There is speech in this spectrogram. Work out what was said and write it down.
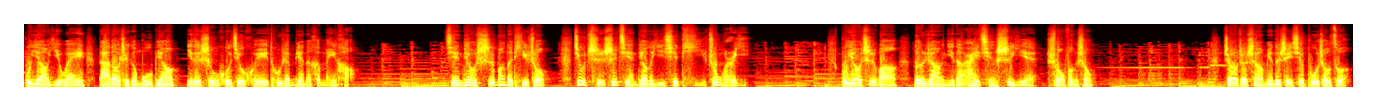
不要以为达到这个目标，你的生活就会突然变得很美好。减掉十磅的体重，就只是减掉了一些体重而已。不要指望能让你的爱情事业双丰收。照着上面的这些步骤做，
